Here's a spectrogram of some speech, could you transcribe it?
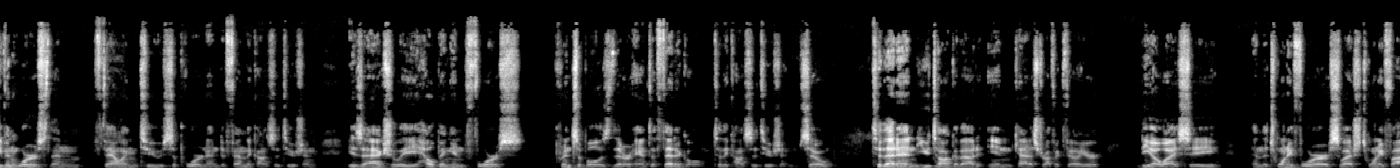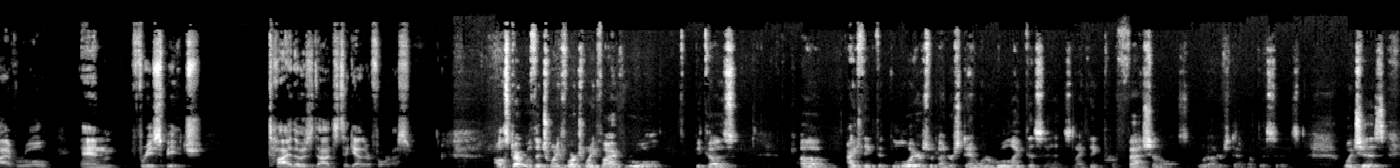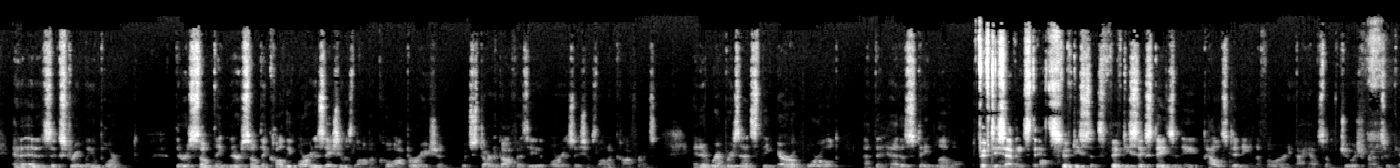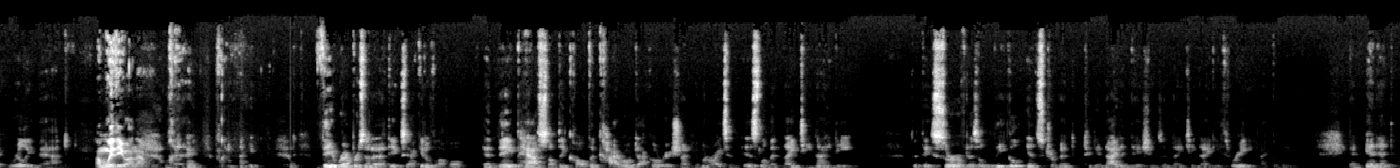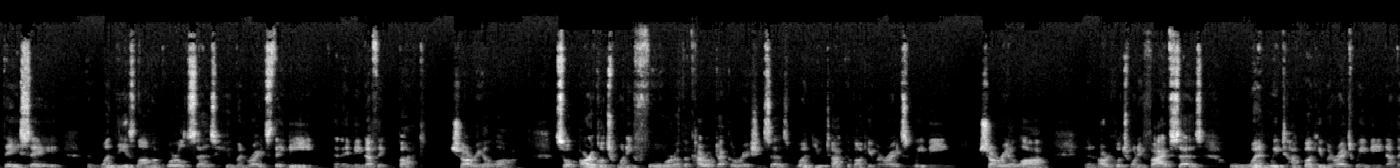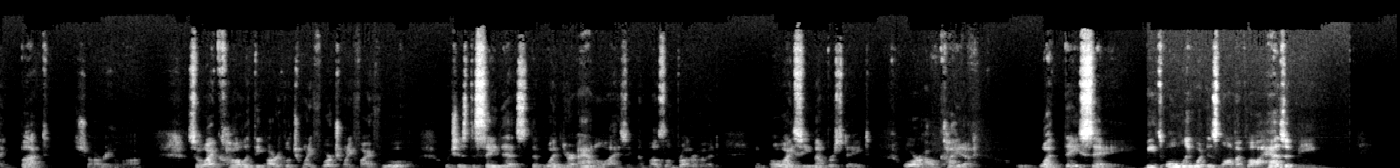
even worse than failing to support and defend the Constitution is actually helping enforce principles that are antithetical to the Constitution. So, to that end, you talk about in catastrophic failure the OIC and the 24 slash 25 rule and free speech. Tie those dots together for us. I'll start with the 24 25 rule because um, I think that lawyers would understand what a rule like this is. And I think professionals would understand what this is, which is, and, and it's extremely important. There is something there is something called the Organization of Islamic Cooperation, which started off as the Organization of Islamic Conference, and it represents the Arab world at the head of state level. 57 states. 56, 56 states in the Palestinian Authority. I have some Jewish friends who get really mad. I'm with you on that one. When I, when I, they represent it at the executive level, and they passed something called the Cairo Declaration on Human Rights in Islam in 1990 that they served as a legal instrument to the United Nations in 1993, I believe. And in it, they say that when the Islamic world says human rights, they mean, and they mean nothing but Sharia law. So, Article 24 of the Cairo Declaration says when you talk about human rights, we mean Sharia law. And Article 25 says when we talk about human rights, we mean nothing but Sharia law. So, I call it the Article 24 25 rule which is to say this that when you're analyzing the Muslim Brotherhood, an OIC member state, or Al Qaeda, what they say means only what Islamic law has it mean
